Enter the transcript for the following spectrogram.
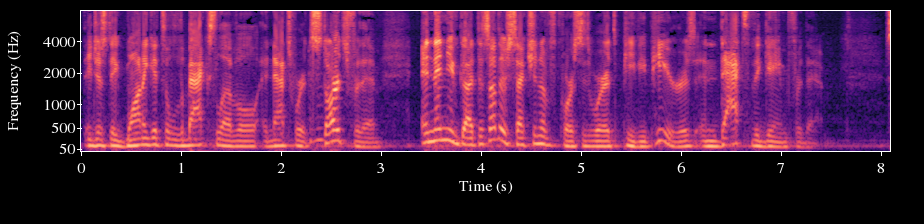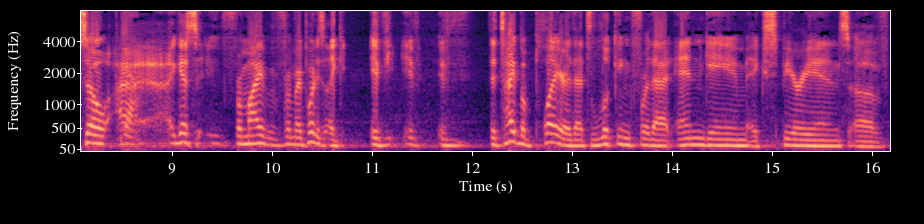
They just they want to get to the max level and that's where it mm-hmm. starts for them. And then you've got this other section of course is where it's pvpers and that's the game for them. So Yeah. I, I guess from my from my point is like if if if the type of player that's looking for that end game experience of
